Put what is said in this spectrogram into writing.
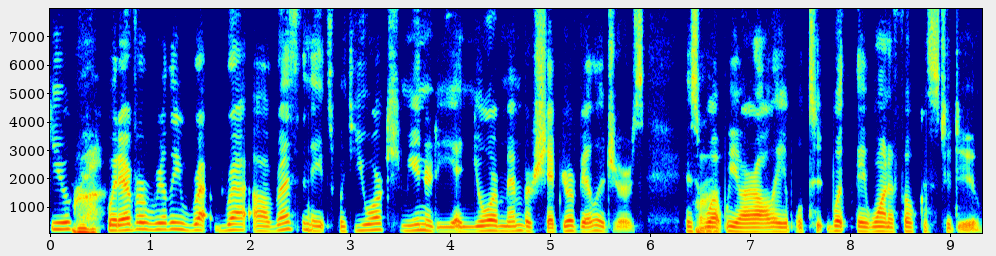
you. Right. Whatever really re- re- uh, resonates with your community and your membership, your villagers, is right. what we are all able to, what they want to focus to do.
